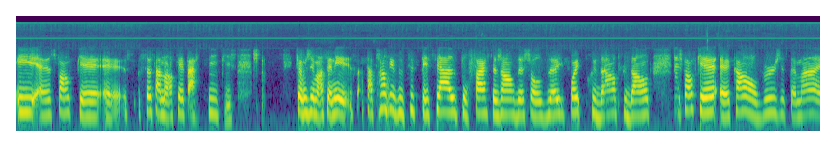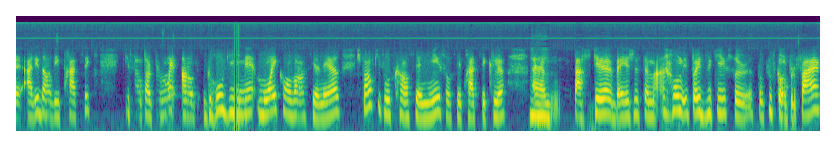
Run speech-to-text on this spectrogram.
et je pense que ça ça en fait partie puis je, comme j'ai mentionné, ça, prend des outils spéciaux pour faire ce genre de choses-là. Il faut être prudent, prudente. je pense que euh, quand on veut justement euh, aller dans des pratiques qui sont un peu moins, en gros guillemets, moins conventionnelles, je pense qu'il faut se renseigner sur ces pratiques-là. Mm-hmm. Euh, parce que ben justement on n'est pas éduqué sur, sur tout ce qu'on peut faire.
